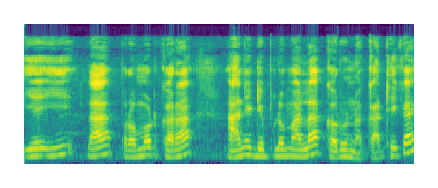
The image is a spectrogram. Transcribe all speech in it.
ए ईला प्रमोट करा आणि डिप्लोमाला करू नका. ठीक आहे?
